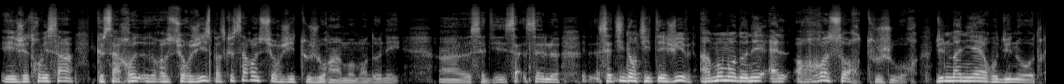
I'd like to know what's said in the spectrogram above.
Et j'ai trouvé ça, que ça ressurgisse, parce que ça ressurgit toujours à un moment donné. Hein, cette, cette identité juive, à un moment donné, elle ressort toujours, d'une manière ou d'une autre.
